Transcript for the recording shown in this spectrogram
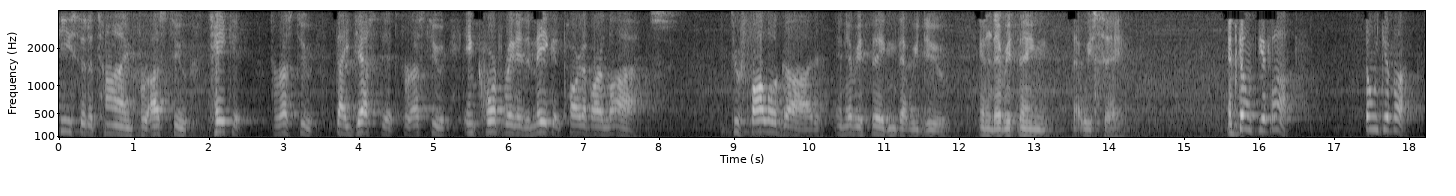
piece at a time for us to take it, for us to digest it, for us to incorporate it and make it part of our lives. To follow God in everything that we do and in everything that we say. And don't give up. Don't give up.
